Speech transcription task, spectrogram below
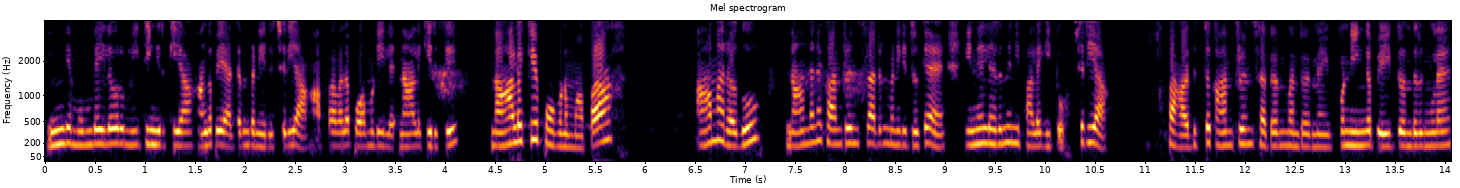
இங்க மும்பையில ஒரு மீட்டிங் இருக்கியா? அங்க போய் அட்டன் பண்ணிடு சரியா? அப்பாவால போக முடியல. நாளைக்கு இருக்கு. நாளைக்கே போகணுமாப்பா? ஆமா ரகு. நான் தானே கான்ஃபரன்ஸ்ல அட்டன் பண்ணிக்கிட்டு இருக்கேன். இன்னையில இருந்து நீ பழகிக்கோ சரியா? அப்ப அடுத்த கான்ஃபரன்ஸ் அட்டன் பண்றேனே. இப்போ நீங்க போயிட்டு வந்துருங்களேன்.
